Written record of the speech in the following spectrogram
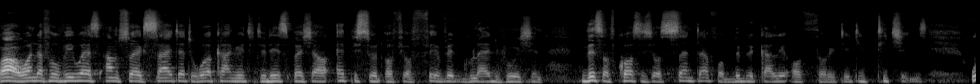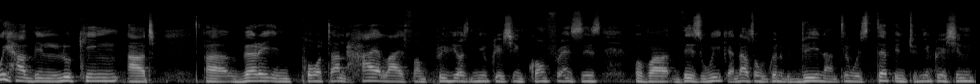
Wow, wonderful viewers. I'm so excited to welcome you to today's special episode of your favorite Good Life devotion. This, of course, is your Center for Biblically Authoritative Teachings. We have been looking at uh, very important highlights from previous New Creation conferences over this week, and that's what we're going to be doing until we step into New Creation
